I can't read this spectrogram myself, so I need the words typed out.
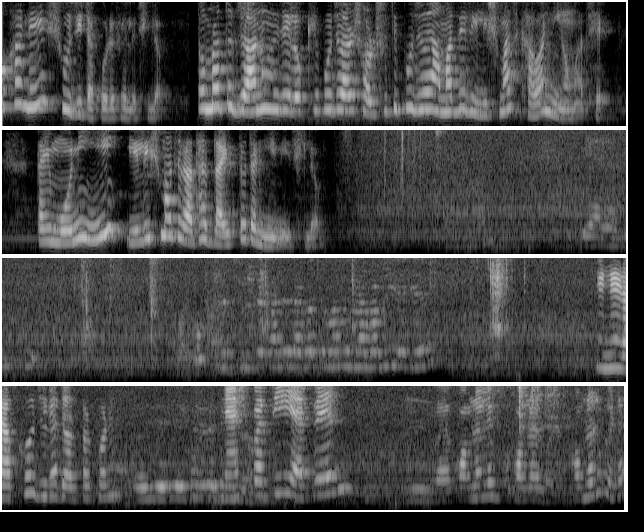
ওখানে সুজিটা করে ফেলেছিল। তোমরা তো জানোই যে লক্ষ্মী পুজো আর সরস্বতী পুজোয় আমাদের ইলিশ মাছ খাওয়ার নিয়ম আছে। তাই মনি ইলিশ মাছ রাধার দায়িত্বটা নিয়ে নিয়েছিল পেয়ারা দিচ্ছি ওখানে ছিলতে কাজে লাগাতে পারলে লাগাবি এই যে এনে রাখো যদি দরকার পড়ে। নাশপাতি অ্যাপেল কমলা লেবু কমলা লেবু কমলা লেবু এটা?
